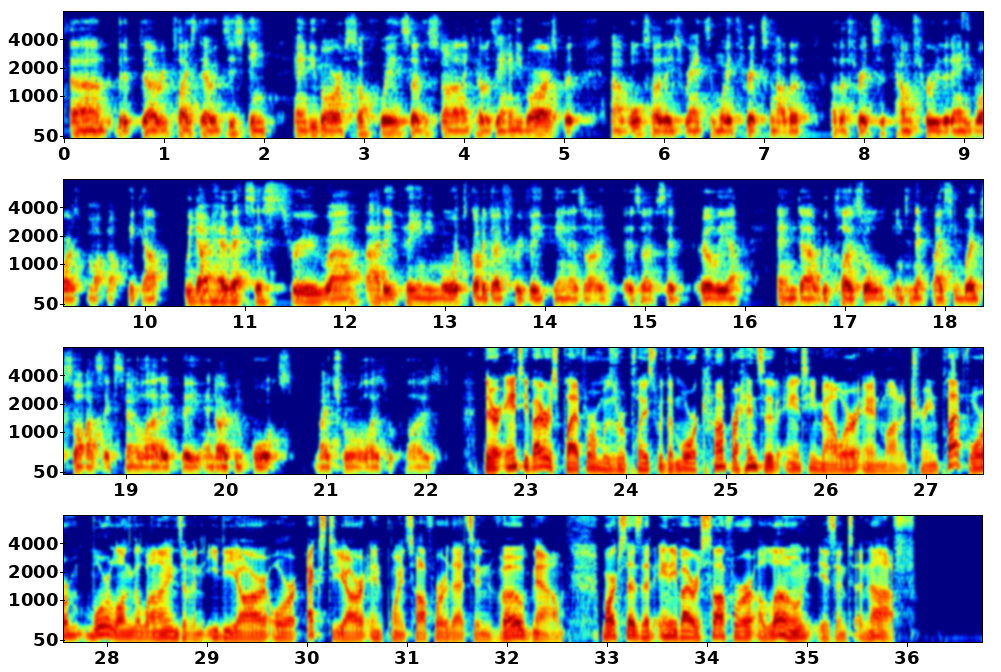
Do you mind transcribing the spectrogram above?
um, that uh, replaced our existing antivirus software. So this not only covers antivirus, but um, also these ransomware threats and other other threats that come through that antivirus might not pick up. We don't have access through uh, RDP anymore. It's got to go through VPN, as I as I said earlier. And uh, we closed all internet-facing websites, external RDP, and open ports. Made sure all those were closed. Their antivirus platform was replaced with a more comprehensive anti malware and monitoring platform, more along the lines of an EDR or XDR endpoint software that's in vogue now. Mark says that antivirus software alone isn't enough.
